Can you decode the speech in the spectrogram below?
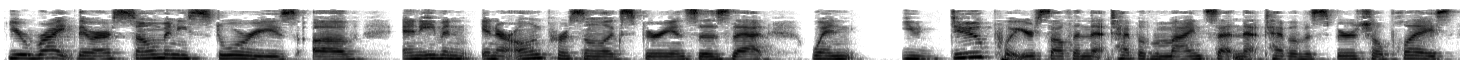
you're right. There are so many stories of, and even in our own personal experiences that when you do put yourself in that type of a mindset and that type of a spiritual place,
